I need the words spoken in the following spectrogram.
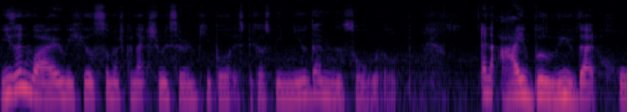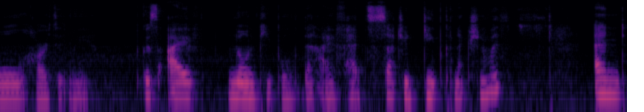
reason why we feel so much connection with certain people is because we knew them in the soul world. And i believe that wholeheartedly because i've known people that i've had such a deep connection with and,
